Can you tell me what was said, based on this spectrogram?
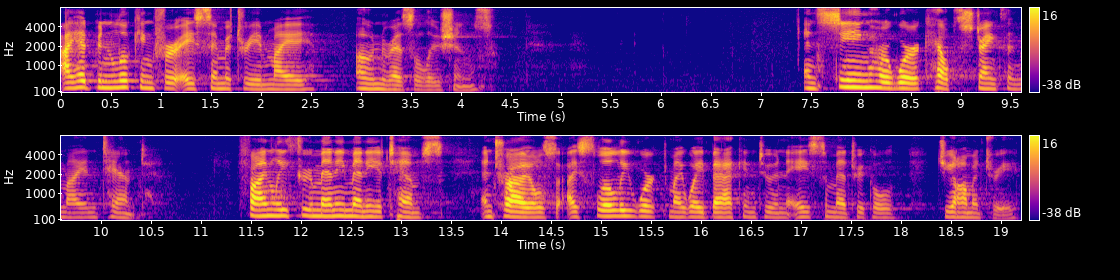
I had been looking for asymmetry in my own resolutions. And seeing her work helped strengthen my intent. Finally, through many, many attempts and trials, I slowly worked my way back into an asymmetrical geometry.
